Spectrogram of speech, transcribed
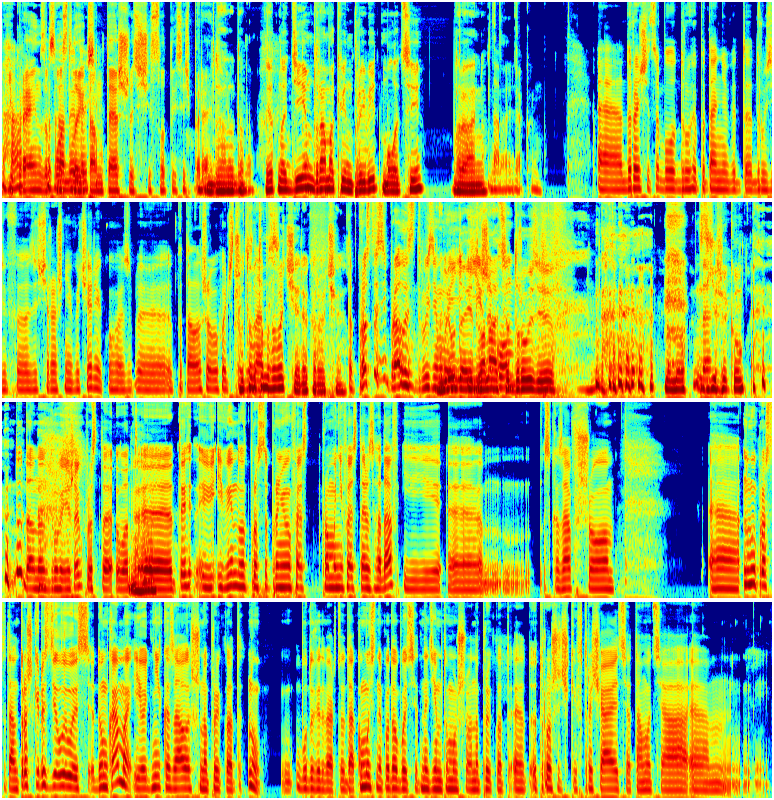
Ага, Ukraine згадую запостили, і там теж щось 600 тисяч переглядів. Да, да, да. Я надієм, драма Квін, привіт, молодці. Реально. Да. Да, дякую. Е, До речі, це було друге питання від е, друзів е, зі вчорашньої вечері, якого я питала, що ви хочете Що тебе там за вечеря, коротше? Та просто зібрались з друзями Люда і 12 їжаком. друзів Ну, з їжаком. Ну да, у нас другий їжак, просто от і він просто про маніфест про маніфест теж згадав і сказав, що. Е, ну, ми просто там трошки розділились думками, і одні казали, що, наприклад, ну. Буду відверто, да. комусь не подобається Надім, тому що, наприклад, е, трошечки втрачається там оця ем,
